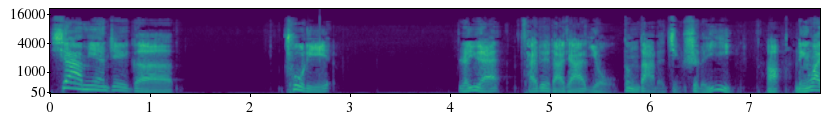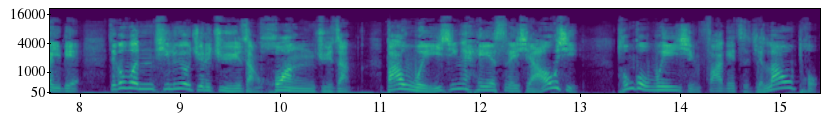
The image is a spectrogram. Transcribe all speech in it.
下面这个处理。人员才对大家有更大的警示的意义啊！另外一边，这个文体旅游局的局长黄局长把未经核实的消息通过微信发给自己老婆，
